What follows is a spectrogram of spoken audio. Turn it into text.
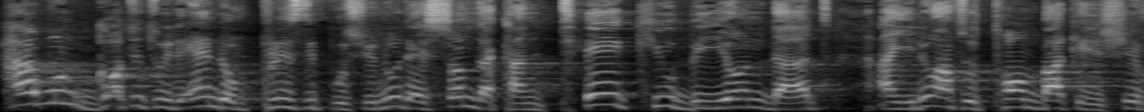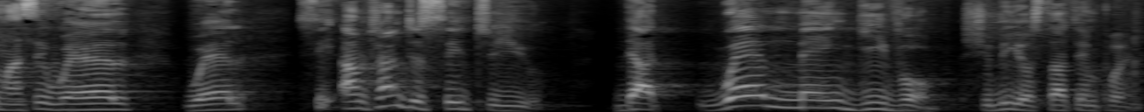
haven't gotten to the end of principles, you know there's some that can take you beyond that, and you don't have to turn back in shame and say, Well, well. See, I'm trying to say to you that where men give up should be your starting point.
